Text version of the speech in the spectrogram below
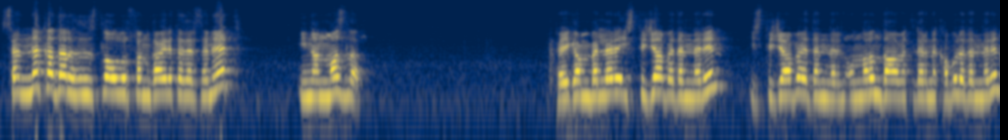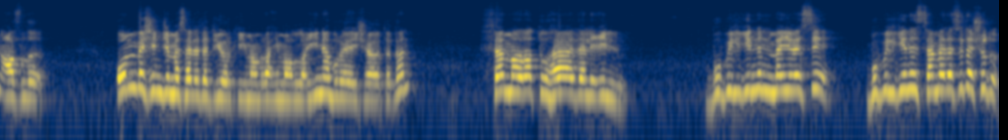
sen ne kadar hızlı olursan gayret edersen et inanmazlar. Peygamberlere isticap edenlerin, isticabe edenlerin, onların davetlerini kabul edenlerin azlığı. 15. meselede diyor ki İmam Rahimahullah yine buraya işaret eden ثَمَرَةُ هَذَا الْعِلْمِ Bu bilginin meyvesi, bu bilginin semeresi de şudur.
